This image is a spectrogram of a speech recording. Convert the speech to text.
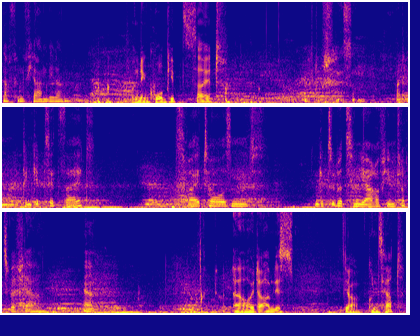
nach fünf Jahren wieder. Und den Chor gibt es seit? Ach du Scheiße. Warte mal, den gibt es jetzt seit 2000. Den gibt es über zehn Jahre, auf jeden Fall, zwölf Jahre. Ja. Äh, heute Abend ist ja Konzert.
